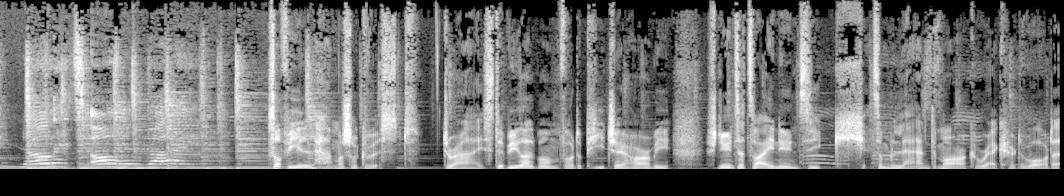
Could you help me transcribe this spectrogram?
you know it's alright? So viel haben wir schon gewusst. Dry, das Debütalbum von der PJ Harvey, ist 1992 zum Landmark Record geworden.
